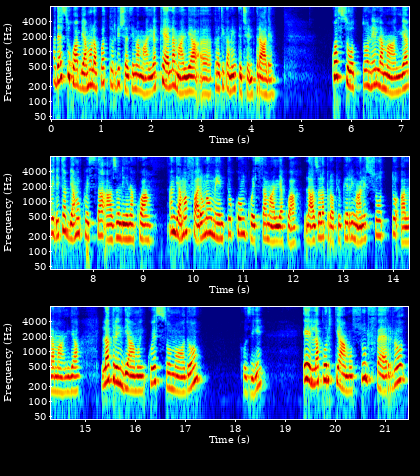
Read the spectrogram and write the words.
adesso qua abbiamo la quattordicesima maglia che è la maglia eh, praticamente centrale qua sotto nella maglia vedete abbiamo questa asolina qua. Andiamo a fare un aumento con questa maglia qua l'asola proprio che rimane sotto alla maglia. La prendiamo in questo modo così e la portiamo sul ferro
